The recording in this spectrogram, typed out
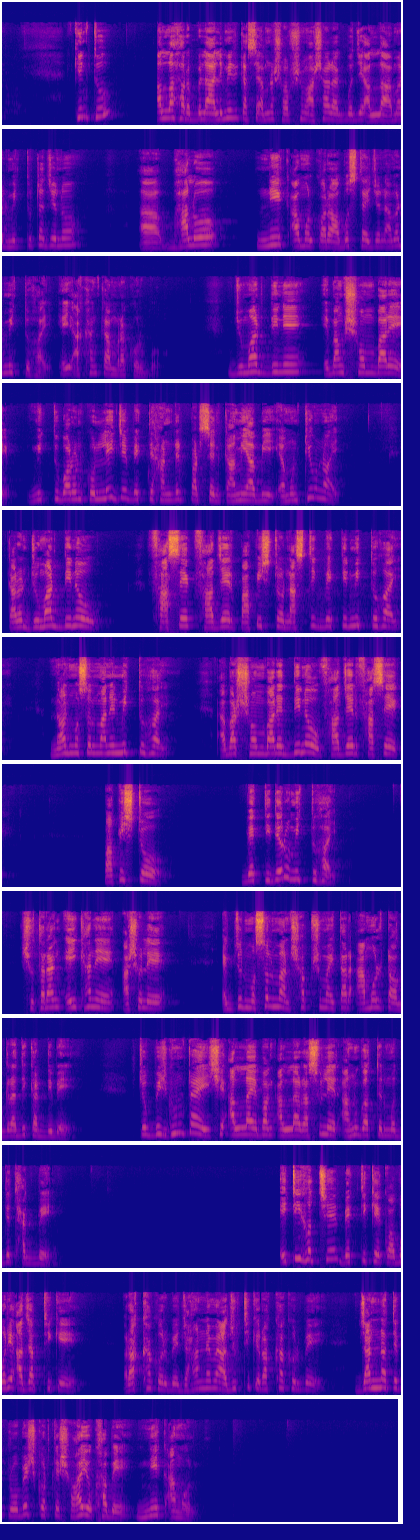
কিন্তু আল্লাহ রব্বুল্লা আলমীর কাছে আমরা সবসময় আশা রাখব যে আল্লাহ আমার মৃত্যুটা যেন ভালো, নেক আমল করা অবস্থায় যেন আমার মৃত্যু হয়। এই আকাঙ্ক্ষা আমরা করব। জুমার দিনে এবং সোমবারে মৃত্যুবরণ করলেই যে ব্যক্তি হান্ড্রেড পারসেন্ট কামিয়াবি এমনটিও নয়। কারণ জুমার দিনেও ফাসেক, ফাজের, পাপিষ্ট, নাস্তিক ব্যক্তির মৃত্যু হয় নন মুসলমানের মৃত্যু হয়। আবার সোমবারের দিনেও ফাজের, ফাসেক, পাপিষ্ট ব্যক্তিদেরও মৃত্যু হয়। সুতরাং এইখানে আসলে একজন মুসলমান সবসময় তার আমলটা অগ্রাধিকার দিবে। চব্বিশ ঘন্টায় সে আল্লাহ এবং আল্লাহ রাসুলের আনুগত্যের মধ্যে থাকবে। এটি হচ্ছে ব্যক্তিকে কবরে আজাব থেকে রক্ষা করবে জাহান নামে আজুক থেকে রক্ষা করবে, জান্নাতে প্রবেশ করতে সহায়ক হবে, নেক আমল।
